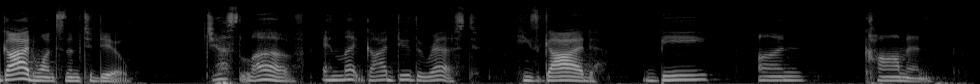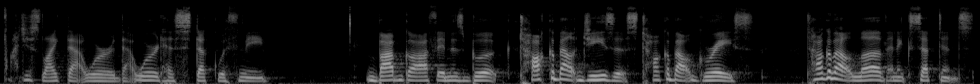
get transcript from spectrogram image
God wants them to do. Just love and let God do the rest. He's God. Be uncommon. I just like that word. That word has stuck with me. Bob Goff, in his book, talk about Jesus, talk about grace, talk about love and acceptance.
